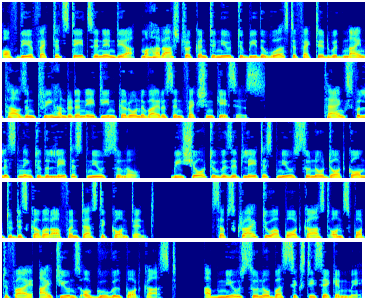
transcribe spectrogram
Of the affected states in India, Maharashtra continued to be the worst affected with 9,318 coronavirus infection cases. Thanks for listening to the latest news Suno. Be sure to visit latestnewssuno.com to discover our fantastic content. Subscribe to our podcast on Spotify iTunes और गूगल पॉडकास्ट अब न्यूज़ सुनो बस 60 सेकंड में।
